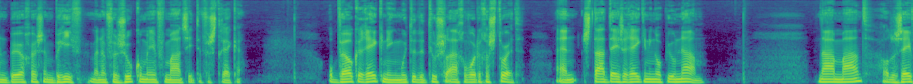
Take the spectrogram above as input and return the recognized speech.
140.000 burgers een brief met een verzoek om informatie te verstrekken. Op welke rekening moeten de toeslagen worden gestort? En staat deze rekening op uw naam? Na een maand hadden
